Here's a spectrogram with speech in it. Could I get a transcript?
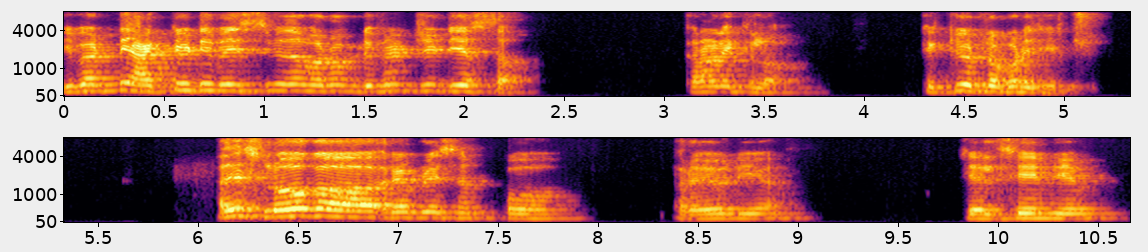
ఇవన్నీ యాక్టివిటీ బేసిస్ మీద మనం డిఫరెన్షియేట్ చేస్తాం. క్రానిక్లో ఎక్యూట్లో కూడా చేయొచ్చు. అదే స్లోగా రెమెడీస్ అనుకో. ప్రయోనియా జెల్సేమియం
